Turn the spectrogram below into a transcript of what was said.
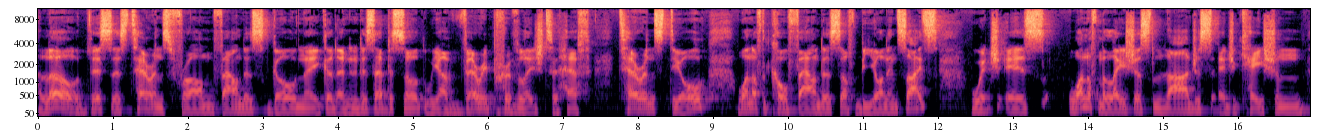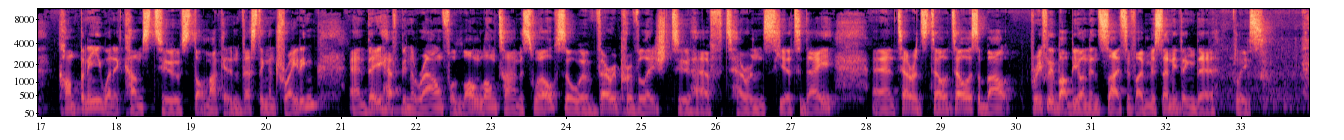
Hello, this is Terence from Founders Go Naked, and in this episode, we are very privileged to have Terence Teo, one of the co founders of Beyond Insights, which is one of Malaysia's largest education company when it comes to stock market investing and trading. And they have been around for a long, long time as well. So we're very privileged to have Terence here today. And Terence, tell, tell us about briefly about Beyond Insights if I missed anything there, please.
